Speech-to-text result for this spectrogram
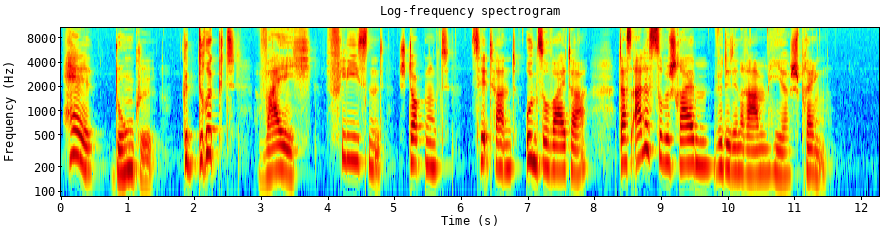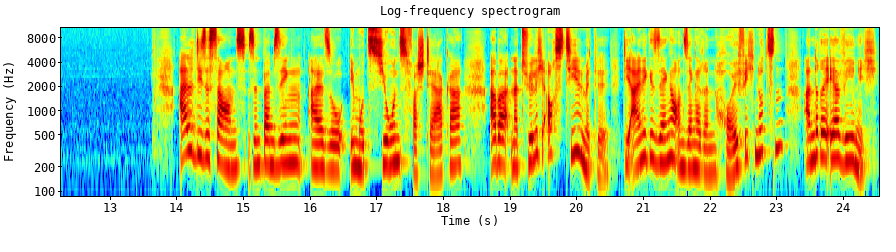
hell, dunkel, gedrückt, weich, fließend, stockend, zitternd und so weiter. Das alles zu beschreiben, würde den Rahmen hier sprengen. All diese Sounds sind beim Singen also Emotionsverstärker, aber natürlich auch Stilmittel, die einige Sänger und Sängerinnen häufig nutzen, andere eher wenig.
